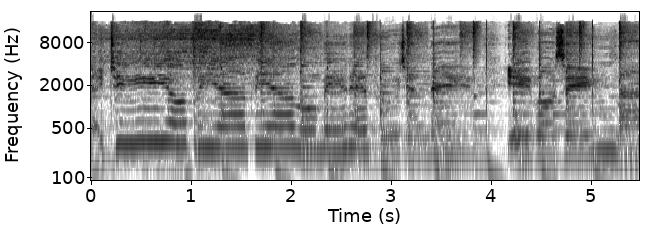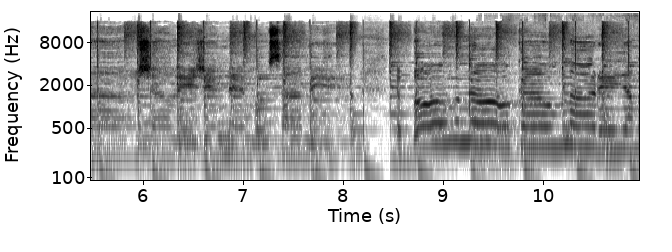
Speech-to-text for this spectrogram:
ကြိုက်တီရောဖျားဖျားကိုမင်းနဲ့ဖူးချင်နေရေပေါ်စိမ်မှာရှောင်းလေရင်နဲ့မုတ်စားမေတဘောမနောကောင်းလာတဲ့ရမ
